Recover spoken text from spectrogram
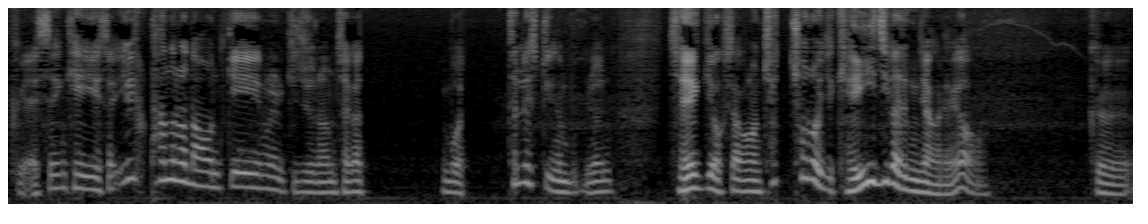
그 SNK에서 1탄으로 나온 게임을 기준으로 하면 제가 뭐 틀릴 수도 있는 부분은 제 기억상으로는 최초로 이제 게이지가 등장을 해요. 그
